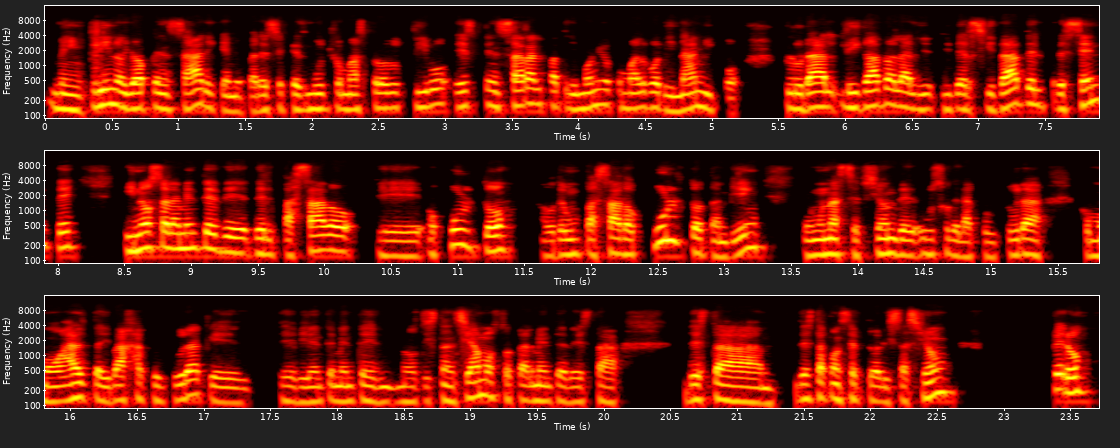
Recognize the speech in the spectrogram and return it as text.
me inclino yo a pensar y que me parece que es mucho más productivo es pensar al patrimonio como algo dinámico, plural, ligado a la diversidad del presente y no solamente del pasado eh, oculto o de un pasado oculto también, en una acepción de uso de la cultura como alta y baja cultura, que evidentemente nos distanciamos totalmente de esta, de esta, de esta conceptualización, pero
